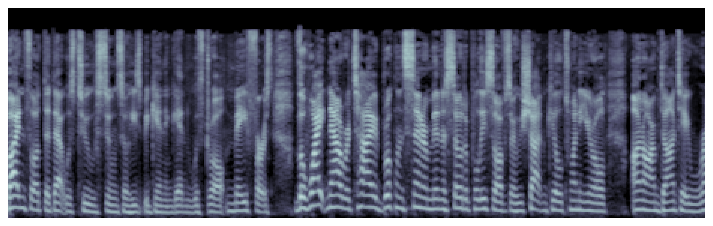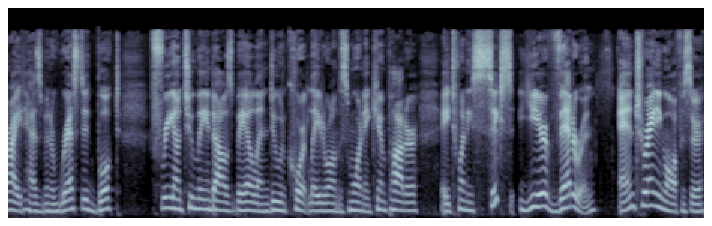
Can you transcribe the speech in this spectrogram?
Biden thought that that was too soon, so he's beginning again withdrawal May first. The white now retired Brooklyn Center, Minnesota police officer who shot and killed 20 year old unarmed Daunte Wright has been arrested, booked free on $2 million bail and due in court later on this morning. Kim Potter, a 26 year veteran and training officer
